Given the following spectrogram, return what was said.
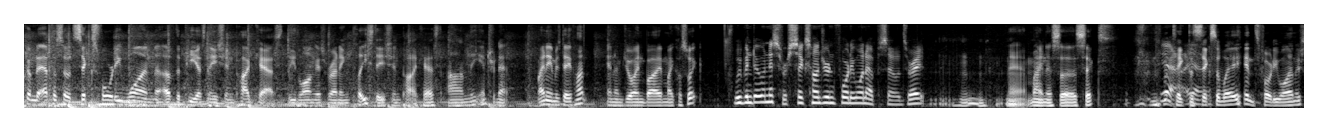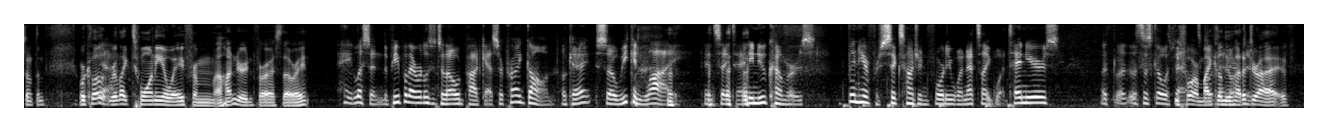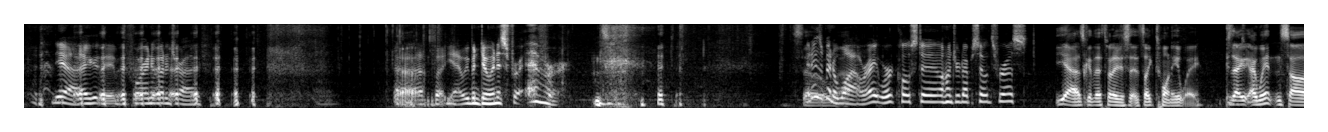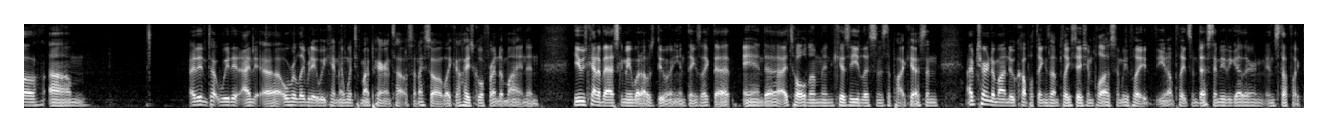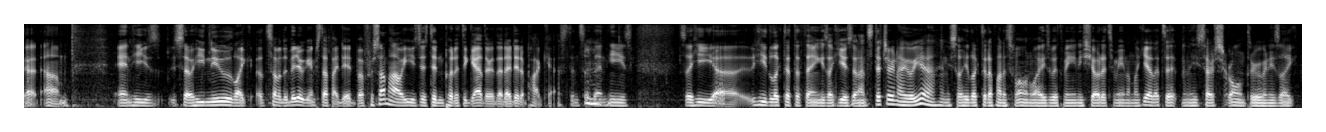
Welcome to episode 641 of the PS Nation podcast, the longest running PlayStation podcast on the internet. My name is Dave Hunt, and I'm joined by Michael Swick. We've been doing this for 641 episodes, right? Nah, minus uh, six. Yeah. Take the yeah. six away, and it's 41 or something. We're close. Yeah. We're like 20 away from 100 for us, though, right? Hey, listen, the people that were listening to the old podcast are probably gone, okay? So we can lie and say to any newcomers, we've been here for 641. That's like, what, 10 years? Let, let, us just go with that. Before Let's Michael that knew how to drive. Yeah, I, before I knew how to drive. Uh, but yeah, we've been doing this forever. So, it has been a uh, while, right? We're close to 100 episodes for us. Yeah, I was gonna, that's what I just said. It's like 20 away. Because I, I went and saw. Um, I didn't. T- we didn't. I, uh, over Labor Day weekend, I went to my parents' house and I saw like a high school friend of mine, and he was kind of asking me what I was doing and things like that. And uh, I told him, and because he listens to podcasts, and I've turned him on to a couple things on PlayStation Plus, and we played, you know, played some Destiny together and, and stuff like that. Um, and he's so he knew like some of the video game stuff I did, but for somehow he just didn't put it together that I did a podcast, and so Mhm. then he's. So he uh, he looked at the thing. He's like, "He is it on Stitcher?" And I go, "Yeah." And so he looked it up on his phone while he's with me, and he showed it to me, and I'm like, "Yeah, that's it." And he starts scrolling through, and he's like,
